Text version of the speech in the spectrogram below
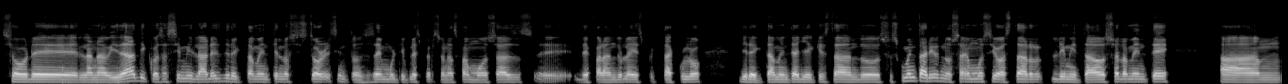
sobre la Navidad y cosas similares directamente en los stories. Entonces hay múltiples personas famosas eh, de farándula y espectáculo directamente allí que está dando sus comentarios. No sabemos si va a estar limitado solamente a, mm,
